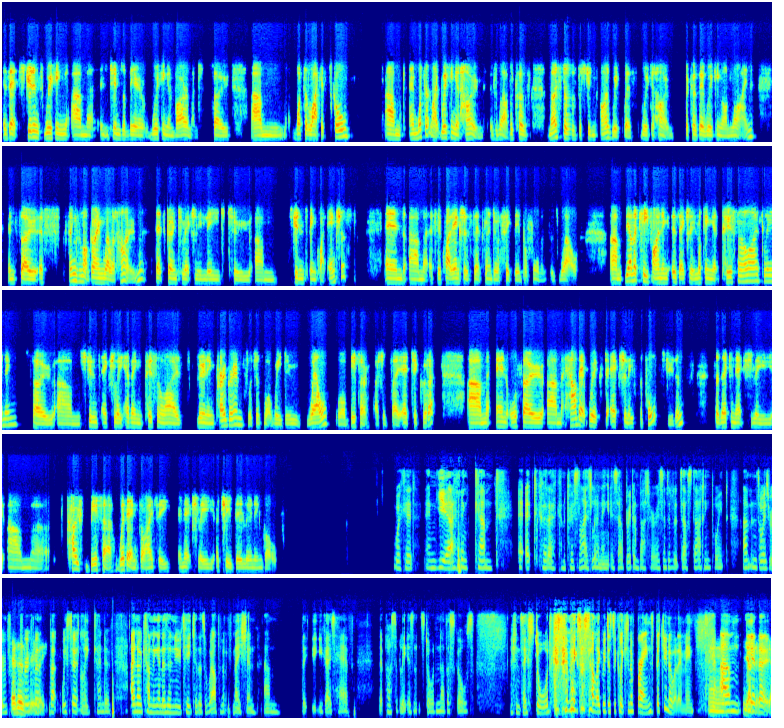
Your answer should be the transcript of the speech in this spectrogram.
is that students working um, in terms of their working environment. So, what's it like at school? Um, and what's it like working at home as well? Because most of the students I work with work at home because they're working online. And so if things are not going well at home, that's going to actually lead to um, students being quite anxious. And um, if they're quite anxious, that's going to affect their performance as well. Um, the other key finding is actually looking at personalised learning. So um, students actually having personalised learning programs, which is what we do well, or better, I should say, at Te Kura um, and also um, how that works to actually support students so they can actually um, uh, cope better with anxiety and actually achieve their learning goals. Wicked. And yeah, I think um, at, at Te kind of personalised learning is our bread and butter, isn't it? It's our starting point. Um, and there's always room for it improvement. Really. But we certainly kind of, I know coming in as a new teacher, there's a wealth of information um, that, that you guys have that possibly isn't stored in other schools. I shouldn't say stored because that makes us sound like we're just a collection of brains, but you know what I mean. Mm, um, yeah, yeah, no, yeah.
